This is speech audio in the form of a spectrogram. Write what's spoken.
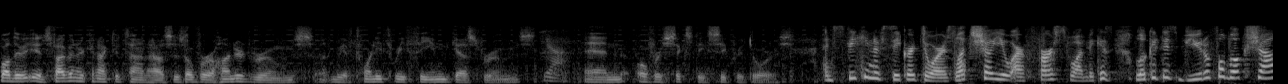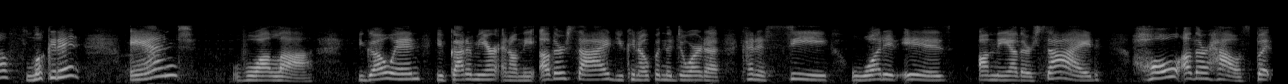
Well, there, it's five interconnected townhouses, over 100 rooms. We have 23 themed guest rooms. Yeah. And over 60 secret doors. And speaking of secret doors, let's show you our first one because look at this beautiful bookshelf. Look at it. And voila. You go in, you've got a mirror, and on the other side, you can open the door to kind of see what it is on the other side whole other house but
